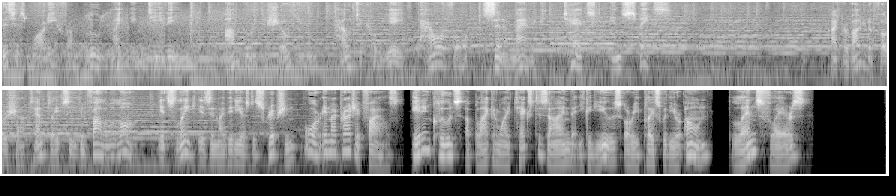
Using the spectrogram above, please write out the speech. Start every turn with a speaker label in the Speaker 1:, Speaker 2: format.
Speaker 1: This is Marty from Blue Lightning TV. I'm going to show you how to create powerful cinematic text in space. I provided a Photoshop template so you can follow along. Its link is in my video's description or in my project files. It includes a black and white text design that you could use or replace with your own, lens flares,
